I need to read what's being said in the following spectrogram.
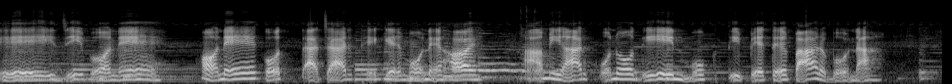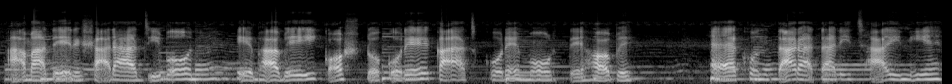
এই জীবনে অনেক অত্যাচার থেকে মনে হয় আমি আর কোনো দিন মুক্তি পেতে পারব না। আমাদের সারা জীবন এভাবেই কষ্ট করে কাজ করে মরতে হবে। এখন তাড়াতাড়ি ছাই নিয়ে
